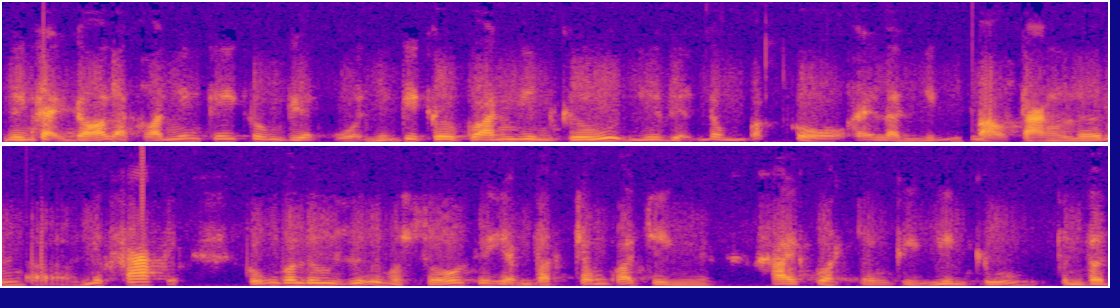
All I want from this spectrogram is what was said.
bên cạnh đó là có những cái công việc của những cái cơ quan nghiên cứu như viện đông bắc cổ hay là những bảo tàng lớn ở nước pháp ấy, cũng có lưu giữ một số cái hiện vật trong quá trình khai quật trong kỳ nghiên cứu vân vân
